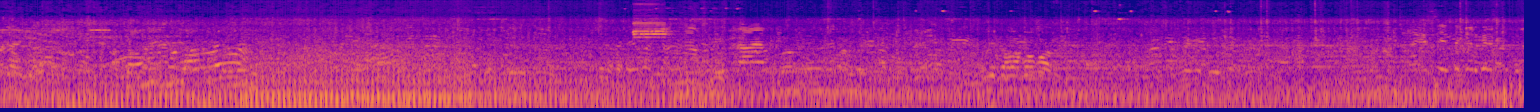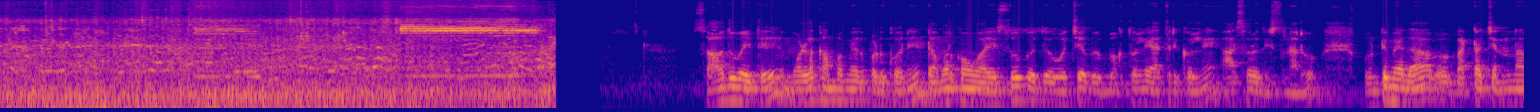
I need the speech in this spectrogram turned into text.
అయితే ముళ్ళ కంప మీద పడుకొని డమర్కం వాయిస్తూ కొంచెం వచ్చే భక్తుల్ని యాత్రికుల్ని ఆశీర్వదిస్తున్నారు. ఒంటి మీద బట్ట చిన్న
